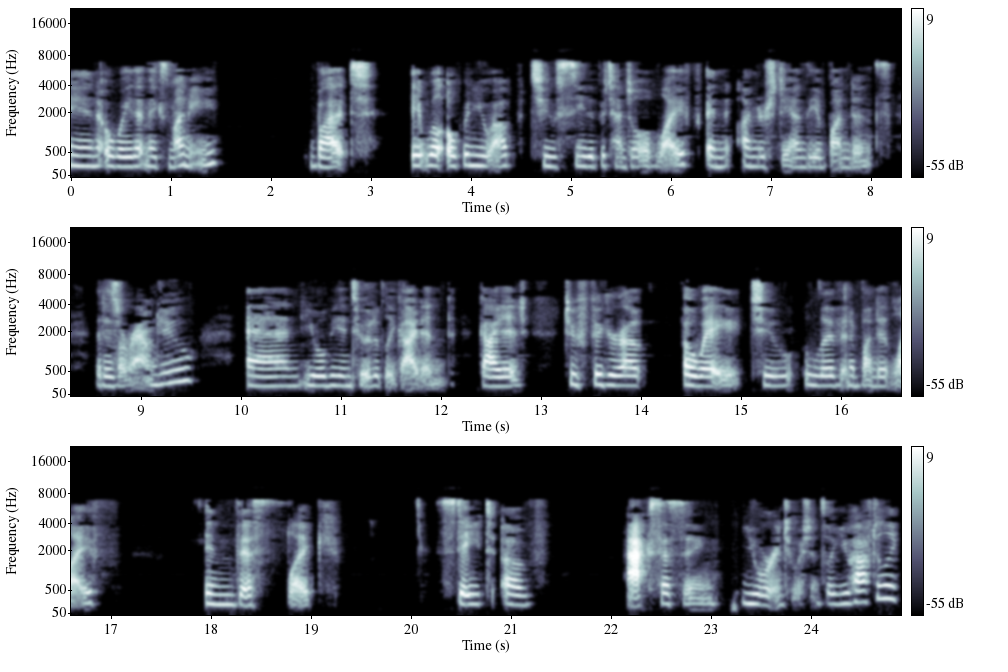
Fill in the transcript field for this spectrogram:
in a way that makes money. But it will open you up to see the potential of life and understand the abundance that is around you and you will be intuitively guided guided to figure out a way to live an abundant life in this like state of accessing your intuition. So you have to like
